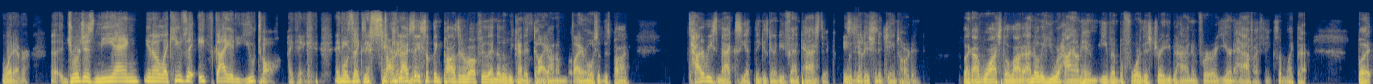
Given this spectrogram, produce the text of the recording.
whatever. Uh, Georges Niang, you know, like he was the eighth guy in Utah, I think, and he's like, Can, can I say something positive about Philly? I know that we kind of dumped Fire. on him Fire most of this pod. Tyrese Maxey, I think, is going to be fantastic He's with the addition of James Harden. Like I've watched a lot of. I know that you were high on him even before this trade. You've been high on him for a year and a half, I think, something like that. But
